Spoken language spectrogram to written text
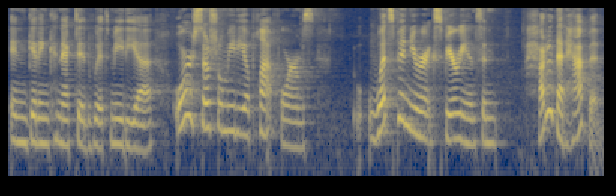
in getting connected with media or social media platforms, what's been your experience and how did that happen?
